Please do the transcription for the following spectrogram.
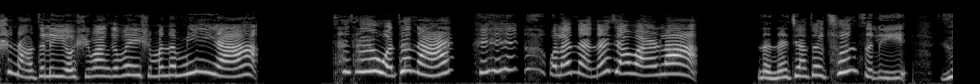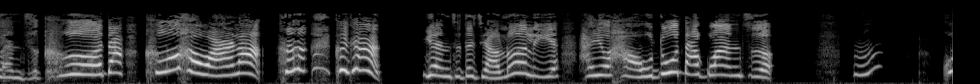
是脑子里有十万个为什么的蜜雅。猜猜我在哪儿？嘿嘿嘿，我来奶奶家玩啦！奶奶家在村子里，院子可大可好玩啦！呵呵，快看，院子的角落里还有好多大罐子。嗯，罐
